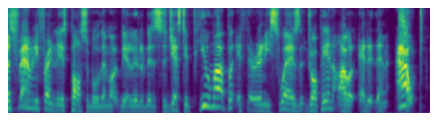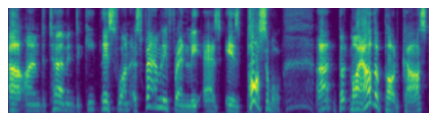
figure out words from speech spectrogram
as family friendly as possible. There might be a little bit of suggestive humour, but if there are any swears that drop in, I will edit them out. Uh, I'm determined to keep this one as family friendly as is possible. Uh, but my other podcast,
